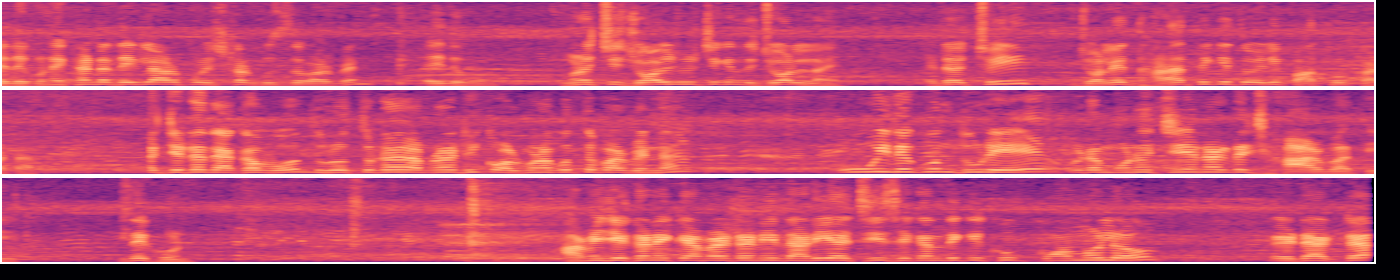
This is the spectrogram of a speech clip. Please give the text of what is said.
এই দেখুন, এখানটা দেখলে আরও পরিষ্কার বুঝতে পারবেন। এই দেখুন, মনে হচ্ছে জল ঝুলছে কিন্তু জল নয় এটা হচ্ছে জলের ধারা থেকে তৈরি পাথর কাটা। যেটা দেখাবো, দূরত্বটা আপনারা ঠিক কল্পনা করতে পারবেন না। ওই দেখুন, দূরে ওটা মনে হচ্ছে যেন একটা ঝাড়বাতি দেখুন, আমি যেখানে ক্যামেরাটা নিয়ে দাঁড়িয়ে আছি, সেখান থেকে খুব কম হলেও এটা একটা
